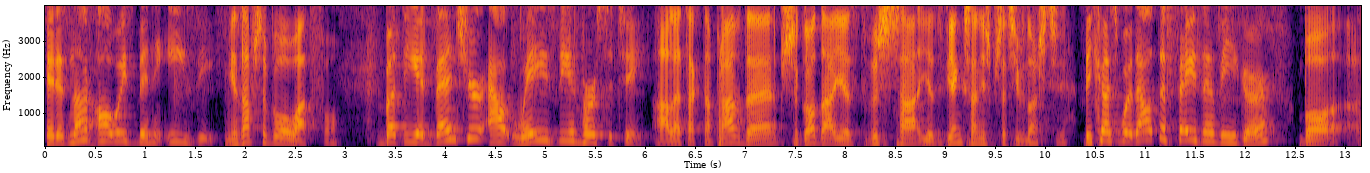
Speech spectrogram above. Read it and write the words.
It has not always been easy. Nie zawsze było łatwo. But the adventure outweighs the adversity Ale tak naprawdę przygoda jest wyższa, jest większa niż przeciwności. because without the faith of Igor Bo e,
